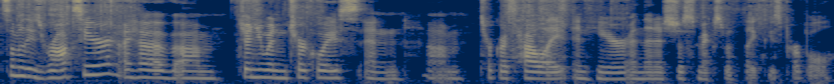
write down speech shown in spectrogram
some of these rocks here. I have um, genuine turquoise and um, turquoise howlite in here, and then it's just mixed with like these purple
